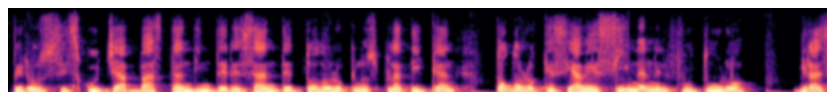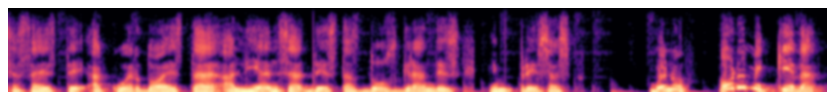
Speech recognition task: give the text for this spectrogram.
pero se escucha bastante interesante todo lo que nos platican, todo lo que se avecina en el futuro gracias a este acuerdo, a esta alianza de estas dos grandes empresas. Bueno, ahora me queda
